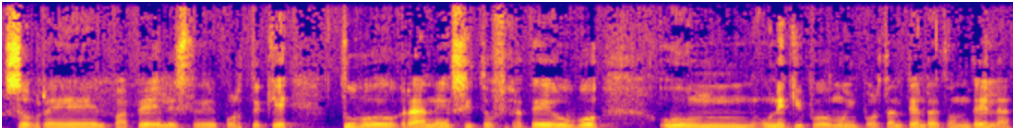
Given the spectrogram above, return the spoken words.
sobre el papel este deporte que tuvo gran éxito. Fíjate, hubo un, un equipo muy importante en Redondela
